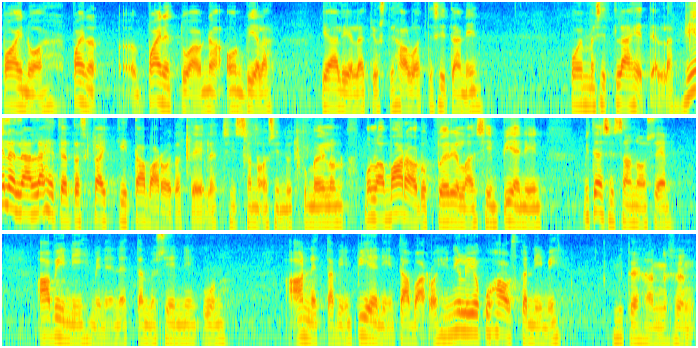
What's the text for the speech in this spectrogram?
painoa, paina, painettua on vielä jäljellä, että jos te haluatte sitä, niin voimme sitten lähetellä. Mielellään läheteltäisiin kaikkia tavaroita teille, siis sanoisin nyt, kun meillä on, me ollaan varauduttu erilaisiin pieniin, mitä se sanoo se avin ihminen, että tämmöisiin niin kuin annettaviin pieniin tavaroihin. Niillä oli joku hauska nimi. Miten hän sen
